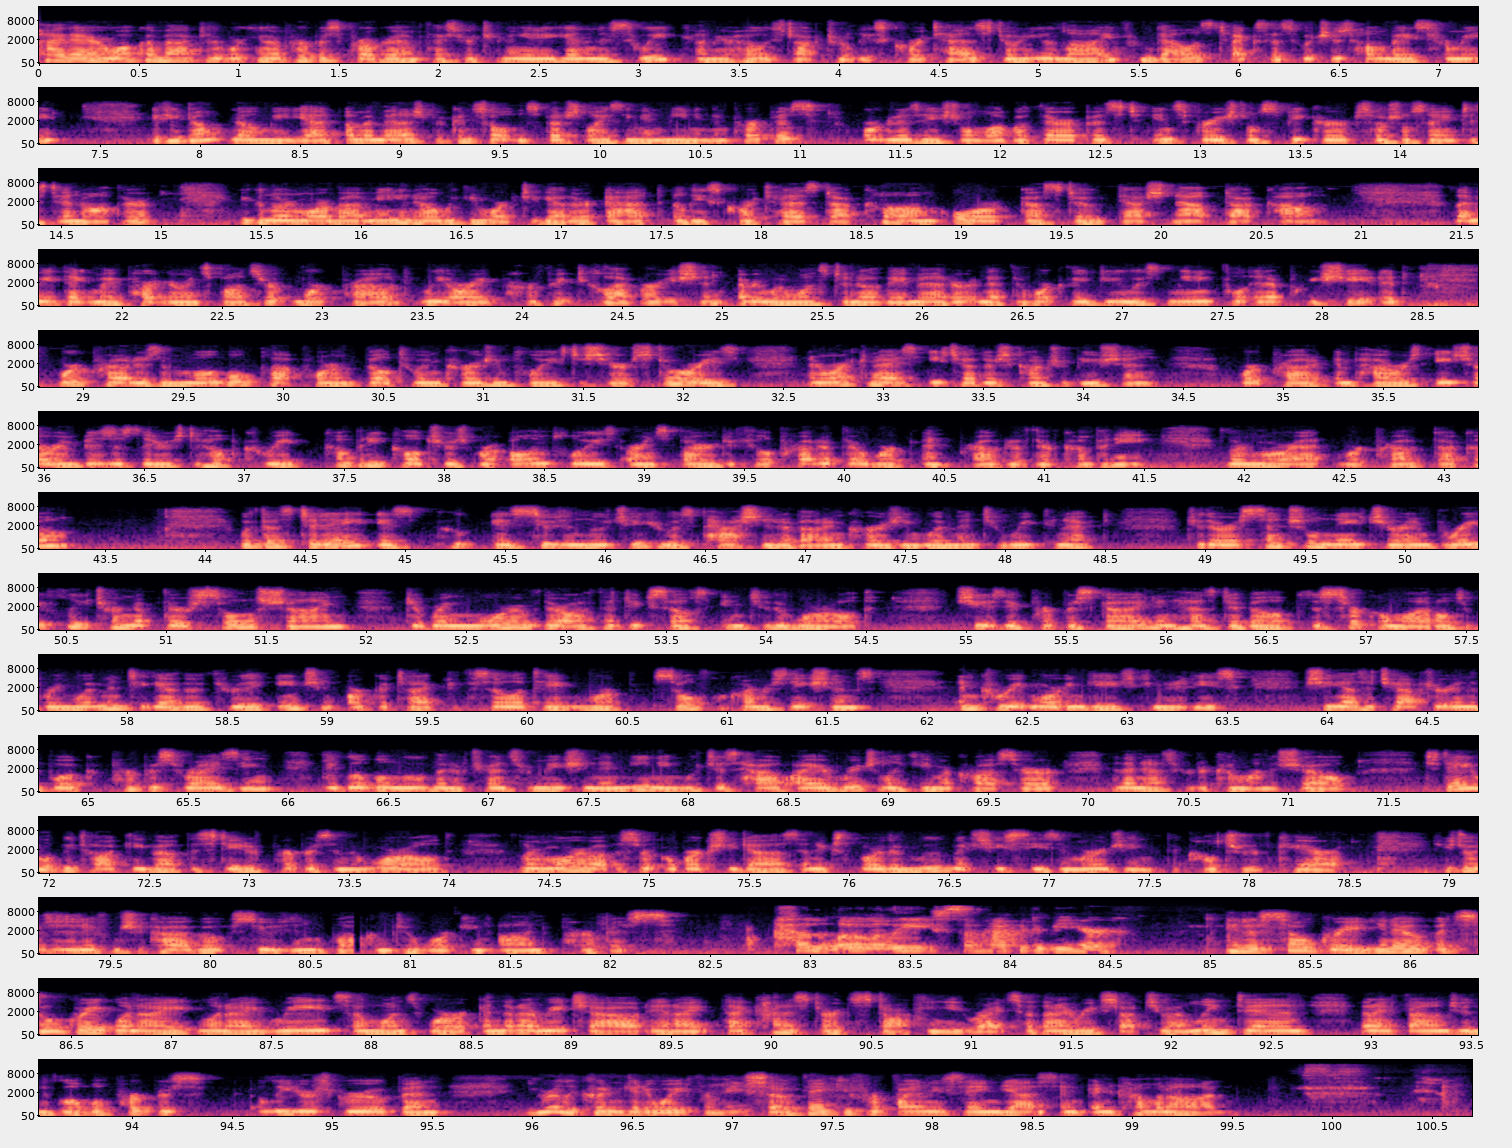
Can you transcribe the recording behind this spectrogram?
Hi there. Welcome back to the Working on Purpose program. Thanks for tuning in again this week. I'm your host, Dr. Elise Cortes, joining you live from Dallas, Texas, which is home base for me. If you don't know me yet, I'm a management consultant specializing in meaning and purpose, organizational logotherapist, inspirational speaker, social scientist, and author. You can learn more about me and how we can work together at elisecortes.com or gusto-now.com. Let me thank my partner and sponsor, WorkProud. We are a perfect collaboration. Everyone wants to know they matter and that the work they do is meaningful and appreciated. WorkProud is a mobile platform built to encourage employees to share stories and recognize each other's contribution. WorkProud empowers HR and business leaders to help create company cultures where all employees are inspired to feel proud of their work and proud of their company. Learn more at workproud.com. With us today is, is Susan Lucci, who is passionate about encouraging women to reconnect to their essential nature and bravely turn up their soul shine to bring more of their authentic selves into the world. She is a purpose guide and has developed the circle model to bring women together through the ancient archetype to facilitate more soulful conversations and create more engaged communities. She has a chapter in the book Purpose Rising, a global movement of transformation and meaning, which is how I originally came across her and then asked her to come on the show. Today we'll be talking about the state of purpose in the world, learn more about the circle work she does, and explore the movement she sees emerging, the culture of care. She joins us today from Chicago. Susan, welcome to Working on Purpose. Hello, Elise. I'm happy to be here. It is so great. You know, it's so great when I when I read someone's work and then I reach out and I that kind of starts stalking you, right? So then I reached out to you on LinkedIn, then I found you in the Global Purpose Leaders Group, and you really couldn't get away from me. So thank you for finally saying yes and, and coming on.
